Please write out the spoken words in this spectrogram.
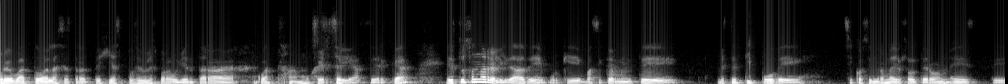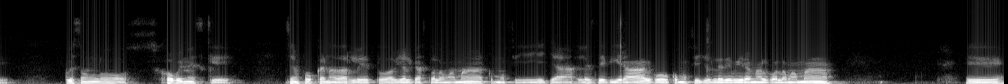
prueba todas las estrategias posibles para ahuyentar a cuanta mujer se le acerca. Esto es una realidad, ¿eh? Porque básicamente este tipo de psicosíndrome del solterón, este, pues son los jóvenes que se enfocan a darle todavía el gasto a la mamá, como si ella les debiera algo, como si ellos le debieran algo a la mamá. Eh,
